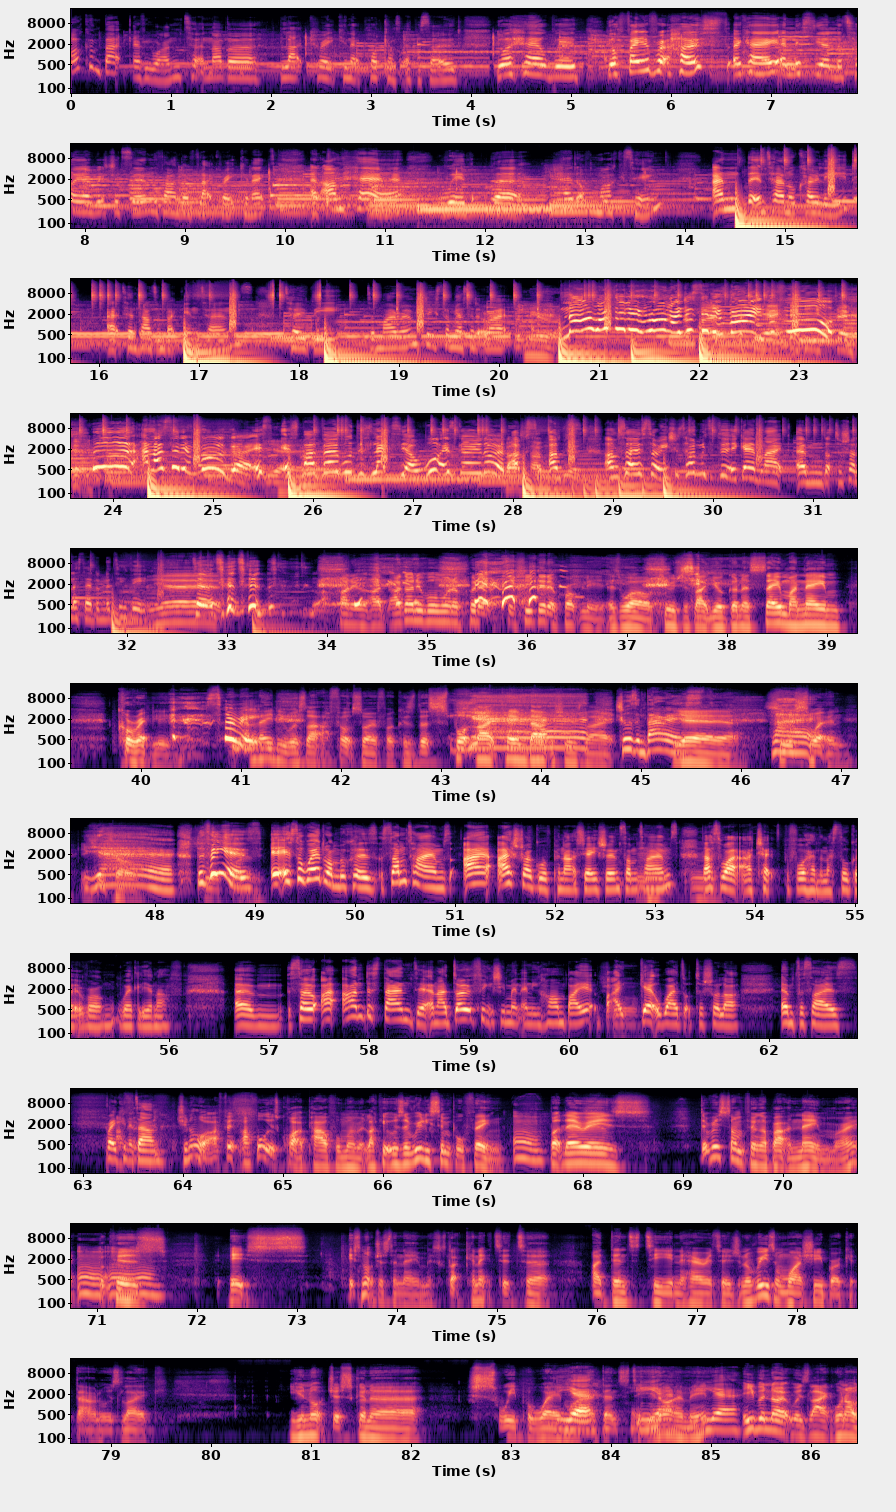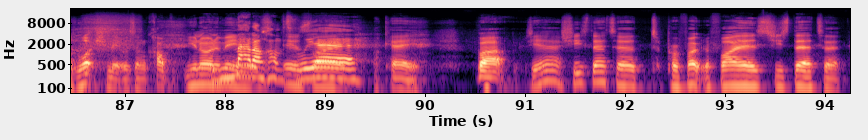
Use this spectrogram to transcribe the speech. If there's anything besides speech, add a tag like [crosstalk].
Welcome back, everyone, to another Black Create Connect podcast episode. You're here with your favourite host, okay, Alicia Latoya Richardson, the founder of Black Create Connect, and I'm here with the head of marketing and the internal co-lead at 10,000 Black Interns, Tobi Demiram. Please tell me I said it right. Miriam. No, I said it wrong. I just said it right Yeah, before, it. [laughs] and I said it wrong. It's, Yeah. it's my verbal dyslexia. What is going on? I'm, I'm, we did. I'm so sorry. She told me to do it again, like um, Dr. Shola said on the TV. Yeah. To, to, to, Can't even, I, I don't even want to put it. She did it properly as well. She was just like, "You're gonna say my name correctly." [laughs] Sorry. The lady was like, I felt sorry for her because the spotlight came down and she was like, She was embarrassed. "Yeah, yeah." She was sweating. You could tell. Yeah. The thing is, it- it's a weird one because sometimes I, I struggle with pronunciation sometimes. Mm, That's why I checked beforehand and I still got it wrong, weirdly enough. Um, so I understand it and I don't think she meant any harm by it, but I get why Dr. Shola emphasised breaking it down. Do you know what? I think I thought it was quite a powerful moment. Like it was a really simple thing, Mm. but there is there is something about a name, right? Mm, because it's it's not just a name. It's like connected to identity and heritage. And the reason why she broke it down was like you're not just gonna sweep away Yeah. my identity. You know what I mean? Yeah. Even though it was like when I was watching it, it was uncomfortable. You know what I mean? Mad It was- it uncomfortable, was yeah. Like, okay. But yeah, she's there to to provoke the fires. She's there to,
